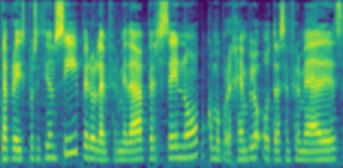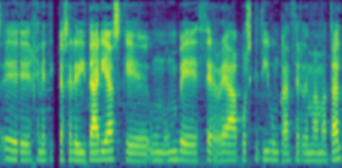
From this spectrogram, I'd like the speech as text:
La predisposición sí, pero la enfermedad per se no, como por ejemplo otras enfermedades eh, genéticas hereditarias, que un, un, BCRA positivo, un cáncer de mama tal,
